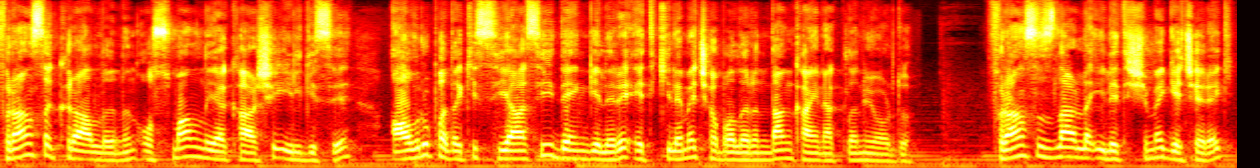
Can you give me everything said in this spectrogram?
Fransa Krallığı'nın Osmanlı'ya karşı ilgisi Avrupa'daki siyasi dengeleri etkileme çabalarından kaynaklanıyordu. Fransızlarla iletişime geçerek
